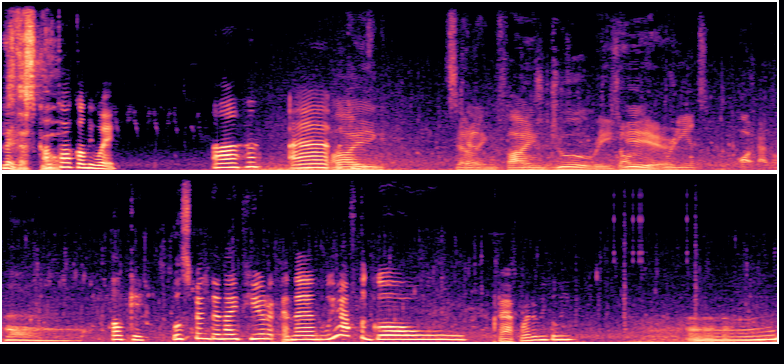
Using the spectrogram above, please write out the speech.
let us go. I'll talk on the way. Uh-huh. Uh, okay. Buying, selling fine jewelry here. Okay, we'll spend the night here and then we have to go... Crap, where are we going? Um...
